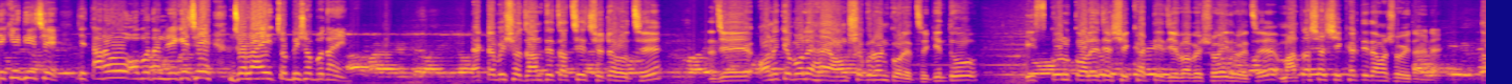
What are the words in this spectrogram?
দেখিয়ে দিয়েছে যে তারাও অবদান রেখেছে জুলাই চব্বিশ অবদানে একটা বিষয় জানতে চাচ্ছি, সেটা হচ্ছে যে অনেকে বলে হ্যাঁ অংশগ্রহণ করেছে, কিন্তু স্কুল, কলেজের শিক্ষার্থী যেভাবে শহীদ হয়েছে, মাদ্রাসার শিক্ষার্থী তেমন শহীদ হয় না তো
